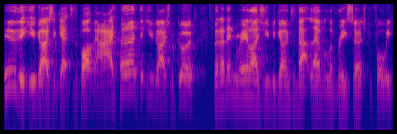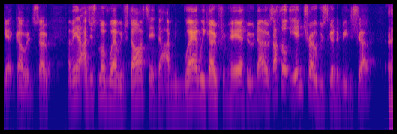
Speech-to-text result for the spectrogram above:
knew that you guys would get to the bottom. I heard that you guys were good, but I didn't realize you'd be going to that level of research before we get going. So, I mean, I just love where we've started. I mean, where we go from here, who knows? I thought the intro was going to be the show.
